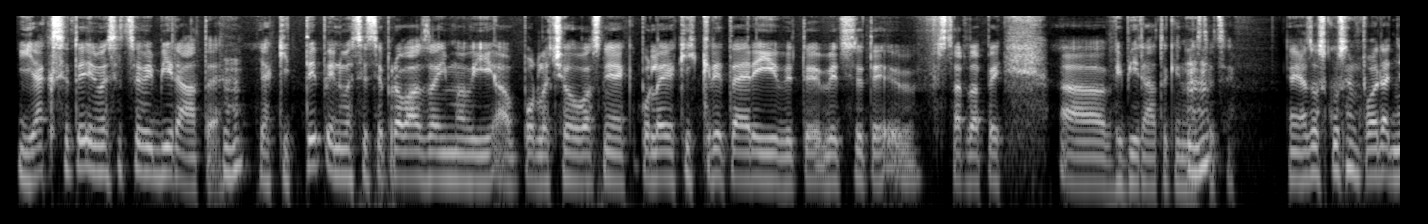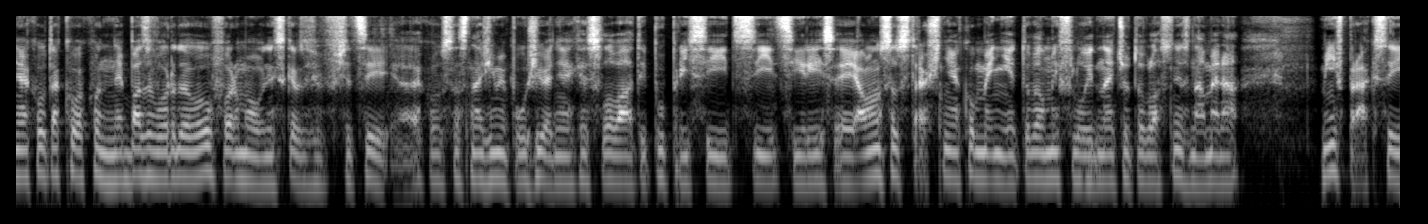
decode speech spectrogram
jak si ty investice vybíráte. Mm-hmm. Jaký typ investic je pro vás zajímavý a podle čeho vlastně, podle jakých kritérií vy ty, vy ty startupy uh, vybíráte k investici? Mm-hmm. Ja to skúsim povedať nejakou takou ako nebazwordovou formou. Dneska všetci ako sa snažíme používať nejaké slova typu pre-seed, seed, series A, ale ono sa strašne ako mení, je to veľmi fluidné, čo to vlastne znamená. My v praxi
